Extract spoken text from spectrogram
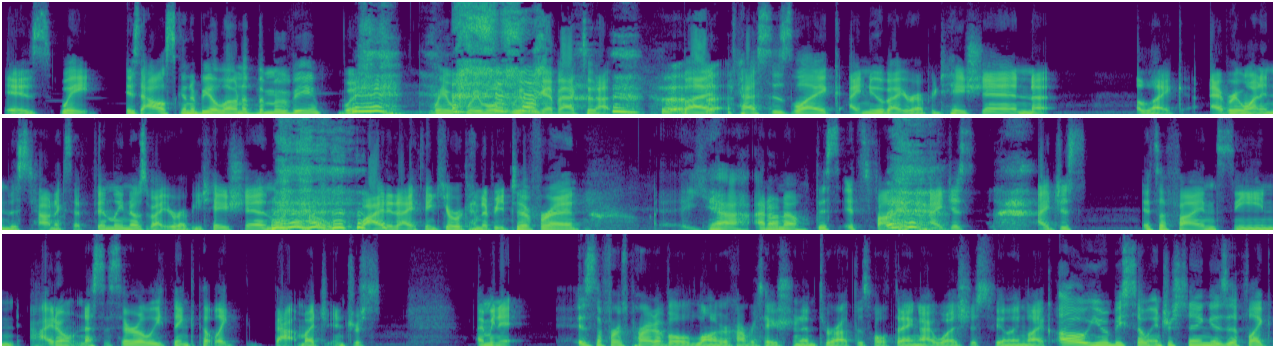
is wait, is Alice going to be alone at the movie? Wait, we, we, will, we will get back to that. But Tess is like, I knew about your reputation. Like everyone in this town except Finley knows about your reputation. Like, how, why did I think you were going to be different? Yeah, I don't know. This it's fine. I just, I just, it's a fine scene. I don't necessarily think that like that much interest. I mean, it is the first part of a longer conversation, and throughout this whole thing, I was just feeling like, oh, you know, it'd be so interesting is if like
